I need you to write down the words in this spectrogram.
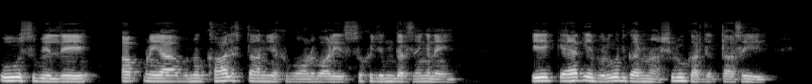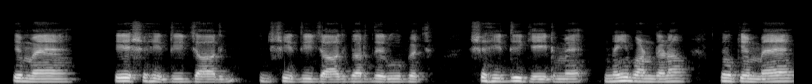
ਉਸ ਵੇਲੇ ਆਪਣੇ ਆਪ ਨੂੰ ਖਾਲਿਸਤਾਨੀ ਅਖਵਾਉਣ ਵਾਲੇ ਸੁਖਜਿੰਦਰ ਸਿੰਘ ਨੇ ਇਹ ਕਹਿ ਕੇ ਵਿਰੋਧ ਕਰਨਾ ਸ਼ੁਰੂ ਕਰ ਦਿੱਤਾ ਸੀ ਕਿ ਮੈਂ ਇਹ ਸ਼ਹੀਦੀ ਯਾਦ, ਸ਼ਹੀਦੀ ਯਾਦਗਾਰ ਦੇ ਰੂਪ ਵਿੱਚ ਸ਼ਹੀਦੀ ਗੇਟ ਮੈਂ ਨਹੀਂ ਬਣ ਦੇਣਾ ਕਿਉਂਕਿ ਮੈਂ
